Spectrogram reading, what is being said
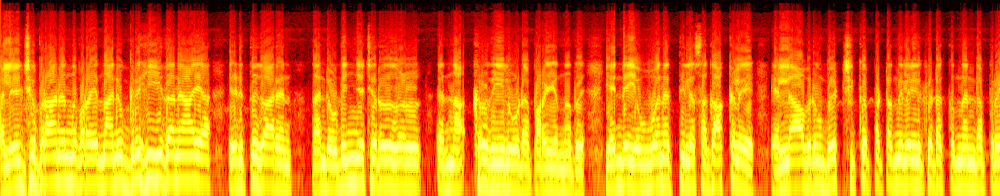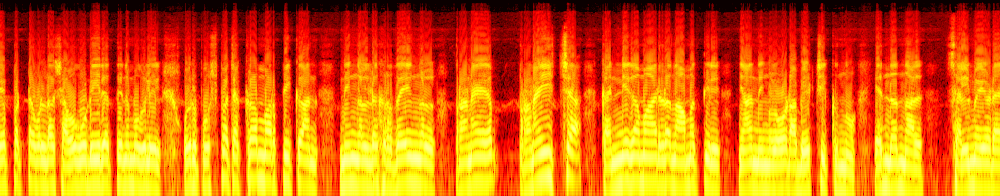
ഖലീൽ ജിബ്രാൻ എന്ന് പറയുന്ന അനുഗ്രഹീതനായ എഴുത്തുകാരൻ തന്റെ ഒടിഞ്ഞ ചിറകുകൾ എന്ന കൃതിയിലൂടെ പറയുന്നത് എന്റെ യൗവനത്തിലെ സഖാക്കളെ എല്ലാവരും ഉപേക്ഷിക്കപ്പെട്ട നിലയിൽ കിടക്കുന്ന എന്റെ പ്രിയപ്പെട്ടവളുടെ ശവകുടീരത്തിന് മുകളിൽ ഒരു പുഷ്പചക്രം അർപ്പിക്കാൻ നിങ്ങളുടെ ഹൃദയങ്ങൾ പ്രണയം പ്രണയിച്ച കന്യകമാരുടെ നാമത്തിൽ ഞാൻ നിങ്ങളോട് അപേക്ഷിക്കുന്നു. എന്തെന്നാൽ സൽമയുടെ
